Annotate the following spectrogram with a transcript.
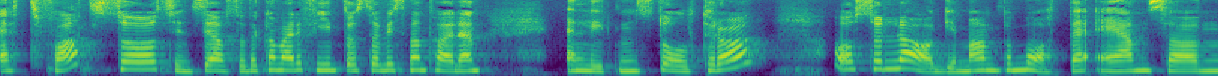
ett fat, så syns jeg også det kan være fint også hvis man tar en, en liten ståltråd, og så lager man på en måte en sånn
